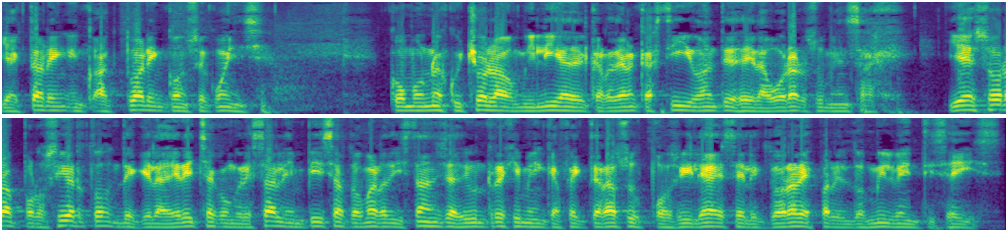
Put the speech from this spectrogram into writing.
y actuar en, actuar en consecuencia, como no escuchó la homilía del cardenal Castillo antes de elaborar su mensaje. Ya es hora, por cierto, de que la derecha congresal empiece a tomar distancia de un régimen que afectará sus posibilidades electorales para el 2026.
